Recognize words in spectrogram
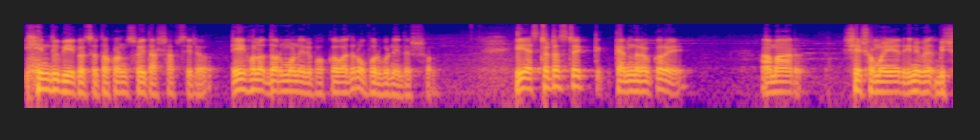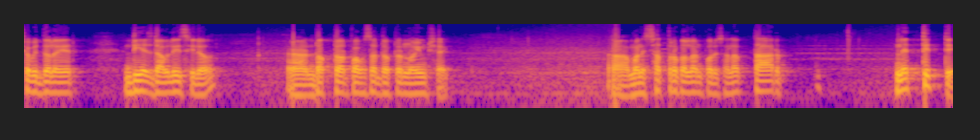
হিন্দু বিয়ে করছে, তখন সৈয়দ আশরাফ ছিল। এই হলো ধর্মনিরপেক্ষবাদের অপূর্ব নিদর্শন। এই স্ট্যাটাসকে কেন্দ্র করে আমার সে সময়ের বিশ্ববিদ্যালয়ের ডিএসডাব্লিউ ছিল doctor, professor doctor Naeem Sheikh. মানে ছাত্র কল্যাণ পরিচালক, তার নেতৃত্বে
